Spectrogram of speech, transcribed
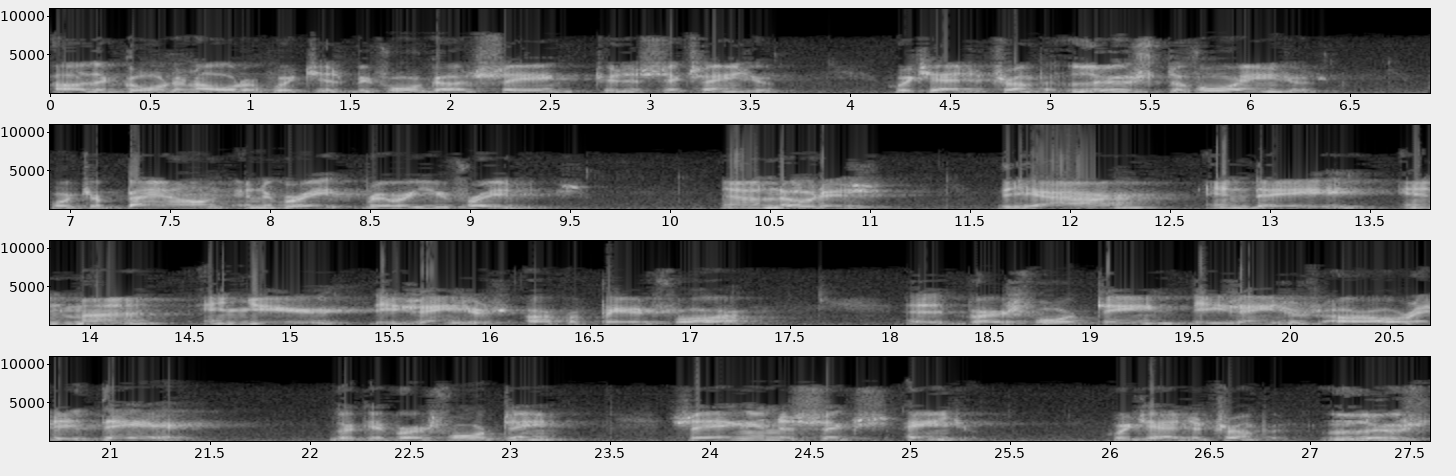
of the golden altar which is before God, saying to the sixth angel, which had the trumpet, Loose the four angels which are bound in the great river Euphrates. Now notice the hour and day and month and year these angels are prepared for. Uh, verse 14, these angels are already there. Look at verse 14. Saying in the sixth angel, which had the trumpet, loose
